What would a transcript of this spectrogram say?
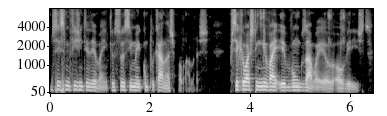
Não sei se me fiz entender bem, que eu sou assim meio complicado nas palavras. Por isso é que eu acho que ninguém vai eh, vão gozar ao, ouvir isto.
